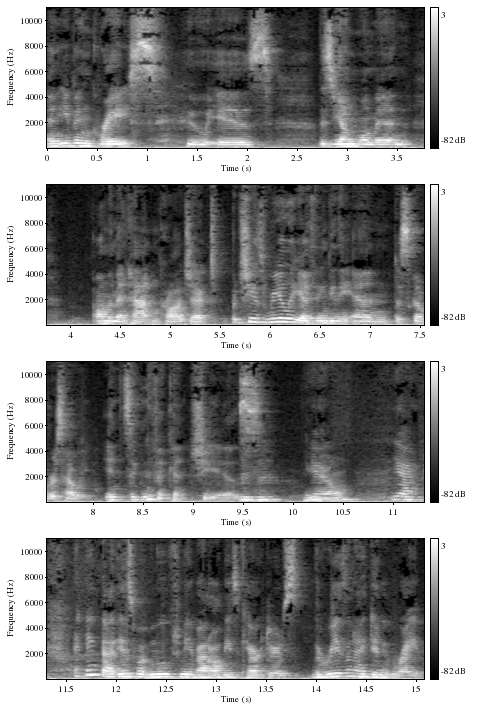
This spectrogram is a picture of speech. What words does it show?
and even Grace, who is this young woman on the Manhattan Project, but she's really, I think, in the end, discovers how insignificant she is. Mm-hmm. You yeah. know? Yeah, I think that is what moved me about all these characters. The reason I didn't write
